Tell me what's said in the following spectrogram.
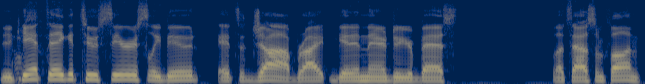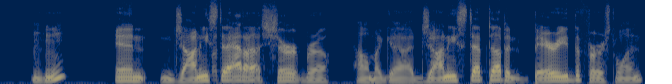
you oh. can't take it too seriously, dude. It's a job, right? Get in there, do your best Let's have some fun. Mm-hmm. And Johnny Put stepped on a shirt, bro. Oh my God. Johnny stepped up and buried the first one.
